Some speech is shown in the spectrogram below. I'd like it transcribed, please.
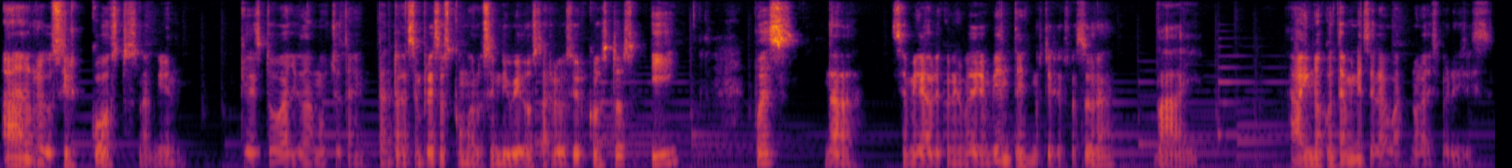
a reducir costos también que esto ayuda mucho tanto a las empresas como a los individuos a reducir costos y pues nada, sea amigable con el medio ambiente, no tires basura, bye. Ay, no contamines el agua, no la desperdicies.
